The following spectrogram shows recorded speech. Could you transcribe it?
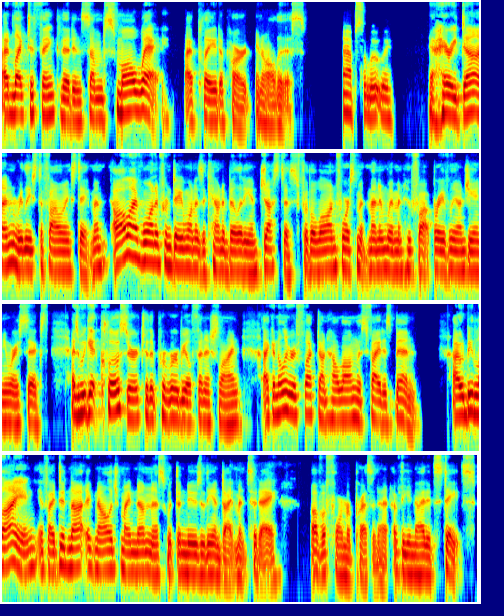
I'd like to think that in some small way I played a part in all of this. Absolutely. Yeah, Harry Dunn released the following statement. All I've wanted from day one is accountability and justice for the law enforcement men and women who fought bravely on January 6th. As we get closer to the proverbial finish line, I can only reflect on how long this fight has been. I would be lying if I did not acknowledge my numbness with the news of the indictment today of a former president of the United States.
